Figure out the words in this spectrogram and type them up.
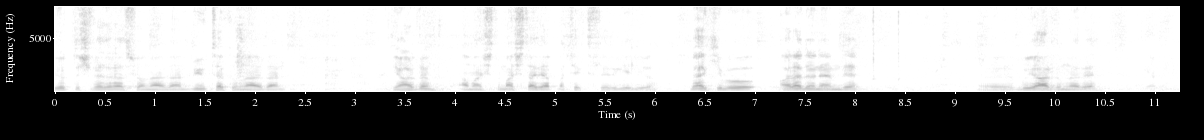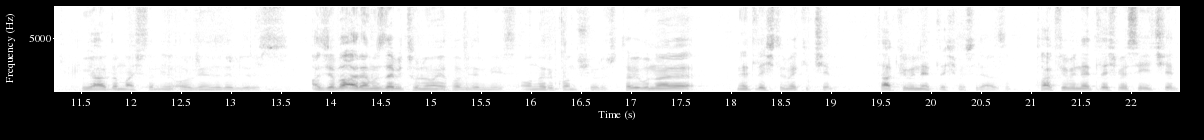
yurt dışı federasyonlardan, büyük takımlardan yardım amaçlı maçlar yapma teklifleri geliyor. Belki bu ara dönemde e, bu yardımları, bu yardım maçlarını organize edebiliriz. Acaba aramızda bir turnuva yapabilir miyiz? Onları konuşuyoruz. Tabii bunları netleştirmek için takvimin netleşmesi lazım. Takvimin netleşmesi için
